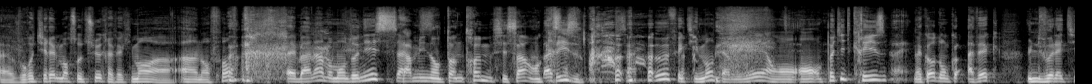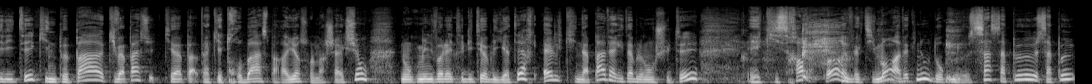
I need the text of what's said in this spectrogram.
euh, vous retirez le morceau de sucre effectivement à, à un enfant, et ben là, à un moment donné, ça... Termine en tantrum, c'est ça, en bah, crise ça, ça, peut effectivement terminer en, en petite crise, ouais. d'accord? Donc avec une volatilité qui ne peut pas, qui va pas, qui va pas, enfin, qui est trop basse par ailleurs sur le marché action, donc mais une volatilité obligataire, elle, qui n'a pas véritablement chuté et qui sera encore effectivement avec nous. Donc ça, ça peut, ça peut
